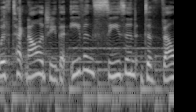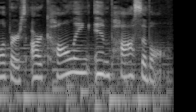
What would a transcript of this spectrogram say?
with technology that even seasoned developers are calling impossible.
